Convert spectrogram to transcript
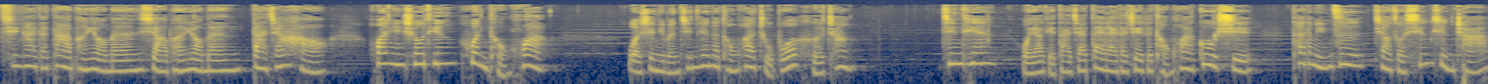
亲爱的，大朋友们、小朋友们，大家好，欢迎收听《混童话》，我是你们今天的童话主播合唱。今天我要给大家带来的这个童话故事，它的名字叫做《星星茶》。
